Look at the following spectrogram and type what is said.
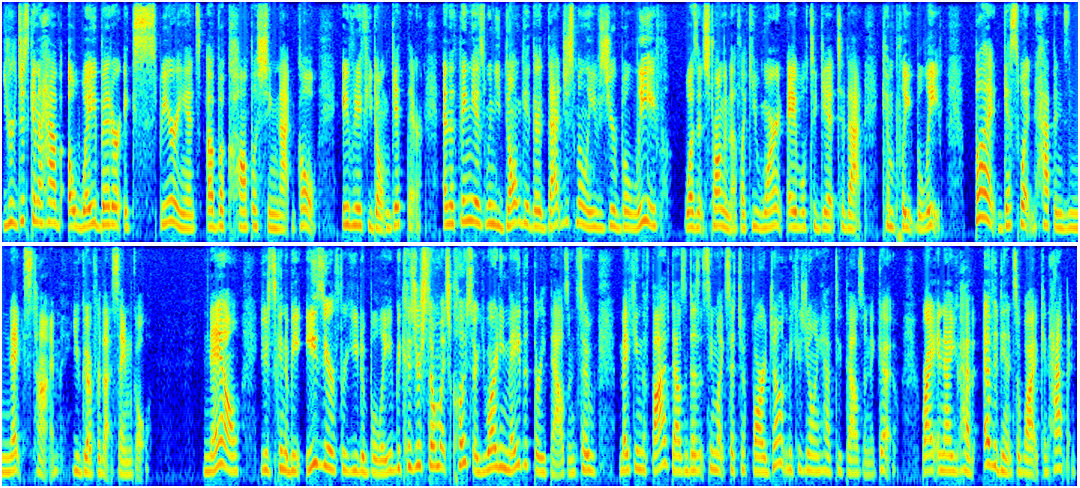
you're just going to have a way better experience of accomplishing that goal, even if you don't get there. And the thing is, when you don't get there, that just believes your belief wasn't strong enough. Like, you weren't able to get to that complete belief. But guess what happens next time you go for that same goal? Now it's going to be easier for you to believe because you're so much closer. You already made the 3000. So making the 5000 doesn't seem like such a far jump because you only have 2000 to go, right? And now you have evidence of why it can happen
